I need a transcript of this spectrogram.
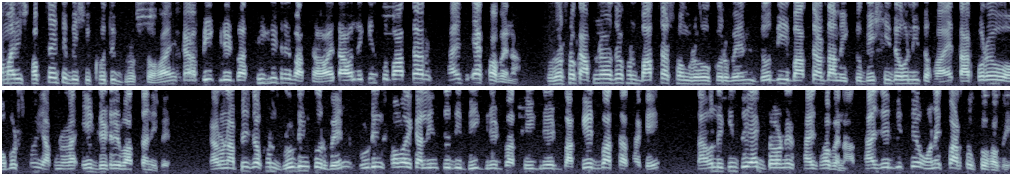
আমারই সবচাইতে বেশি ক্ষতিগ্রস্ত হয়। বি গ্রেড বা সি গ্রেডের বাচ্চা হয়, তাহলে কিন্তু বাচ্চার সাইজ এক হবে না। তো দর্শক, আপনারা যখন বাচ্চা সংগ্রহ করবেন, যদি বাচ্চার দাম একটু বেশি দেওয়া নিতে হয়, তারপরেও অবশ্যই আপনারা এ গ্রেডের বাচ্চা নেবেন। কারণ আপনি যখন ব্রুডিং করবেন ব্রুডিং সময়কালীন যদি বি গ্রেড বা সি গ্রেড বা কেট বাচ্চা থাকে, তাহলে কিন্তু এক ধরনের সাইজ হবে না। সাইজের ভিতরে অনেক পার্থক্য হবে।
